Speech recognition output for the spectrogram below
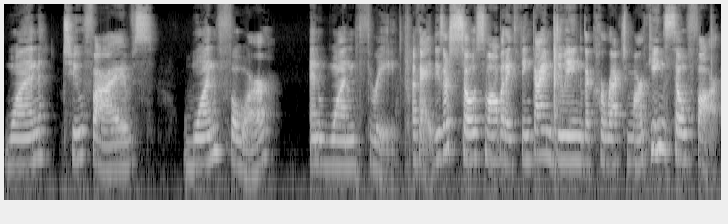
one, two fives, one four, and one three. Okay, these are so small, but I think I'm doing the correct marking so far.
